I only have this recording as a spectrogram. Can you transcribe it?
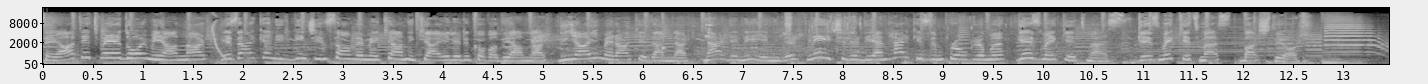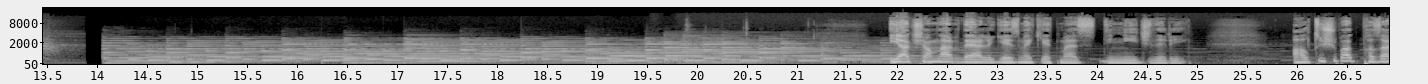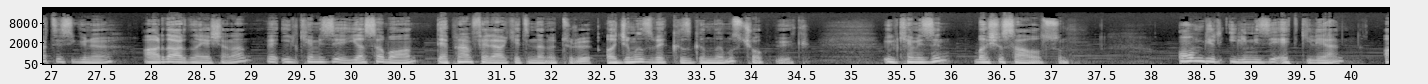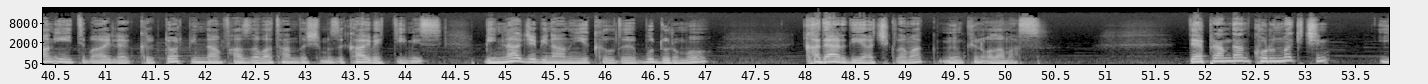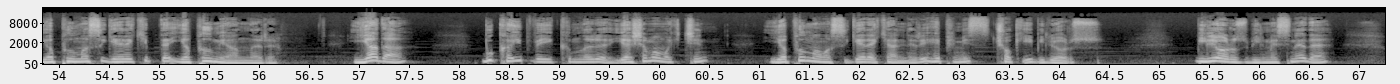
Seyahat etmeye doymayanlar, gezerken ilginç insan ve mekan hikayeleri kovalayanlar, dünyayı merak edenler, nerede ne yenilir, ne içilir diyen herkesin programı Gezmek Yetmez. Gezmek Yetmez başlıyor. İyi akşamlar değerli Gezmek Yetmez dinleyicileri. 6 Şubat pazartesi günü ardı ardına yaşanan ve ülkemizi yasa boğan deprem felaketinden ötürü acımız ve kızgınlığımız çok büyük. Ülkemizin başı sağ olsun. 11 ilimizi etkileyen an itibariyle 44 binden fazla vatandaşımızı kaybettiğimiz binlerce binanın yıkıldığı bu durumu kader diye açıklamak mümkün olamaz. Depremden korunmak için yapılması gerekip de yapılmayanları ya da bu kayıp ve yıkımları yaşamamak için yapılmaması gerekenleri hepimiz çok iyi biliyoruz. Biliyoruz bilmesine de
